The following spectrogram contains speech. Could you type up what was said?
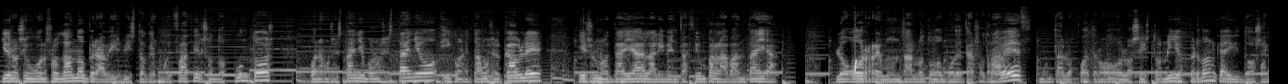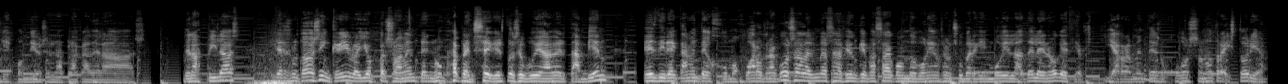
Yo no soy muy bueno soldando, pero habéis visto que es muy fácil, son dos puntos, ponemos estaño, ponemos estaño y conectamos el cable y eso nos da ya la alimentación para la pantalla. Luego remontarlo todo por detrás otra vez, montar los cuatro, los seis tornillos, perdón, que hay dos aquí escondidos en la placa de las, de las pilas. Y el resultado es increíble. Yo personalmente nunca pensé que esto se pudiera ver tan bien. Es directamente como jugar otra cosa, la misma sensación que pasa cuando poníamos el Super Game Boy en la tele, ¿no? Que decías, ya realmente los juegos son otra historia.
